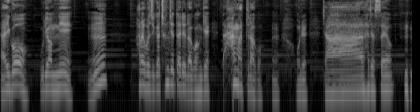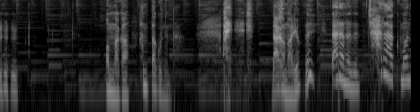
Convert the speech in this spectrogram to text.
아이고, 우리 엄니, 응? 할아버지가 천재 딸이라고 한 게 딱 맞더라고. 응. 오늘 잘 하셨어요. 엄마가 한빡 웃는다. 아이, 나가 말이요? 응? 딸 하나는 잘 낳았구만.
